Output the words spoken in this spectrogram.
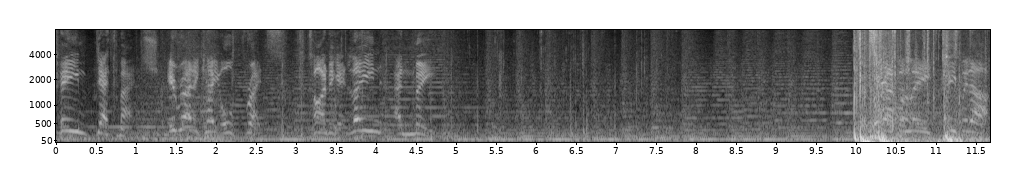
Team deathmatch. Eradicate all threats. Time to get lean and mean. We have the lead. Keep it up.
